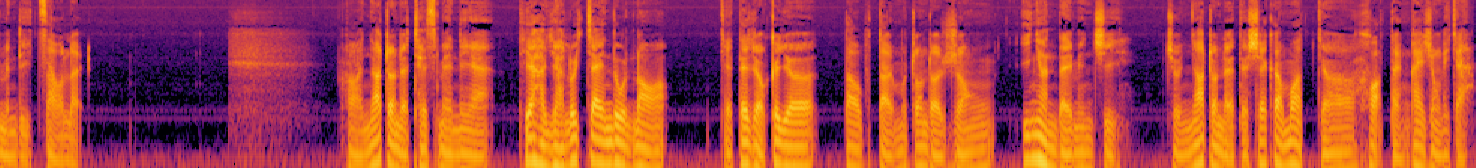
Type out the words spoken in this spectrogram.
mình đi giàu lại. Họ nhớ trong đó Tasmania thì họ giờ lúc chạy đủ nọ, chỉ tới rồi cái giờ tàu tàu một trong đồ rong ý nhận đại mình chỉ chủ nhớ trong đó thì sẽ có một cho họ tặng cái rong này cha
